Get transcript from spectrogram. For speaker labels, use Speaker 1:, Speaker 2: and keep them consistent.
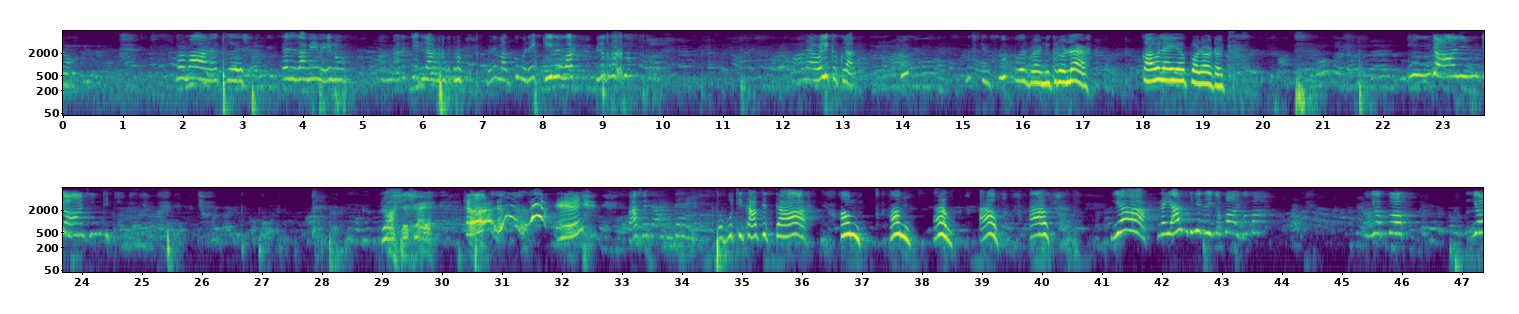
Speaker 1: வேணும். எனக்கு எல்லாமே வேணும். நடக்கிடலாம் நடக்கணும் மக்கு முறை கீழே தான் விழுக்கணும் அதை சூப்பர் நிற்கிறோம்ல கவலையே படாட்டாச்சு இந்தா, இந்தா, இந்தி. ராட்சசே. ராட்சசே. இப்ப பூச்சி சாப்பிட்டுட்டா ஆம் ஆம் ஆம் ஆவ் ஆவ் யா நான் யார் பிடிக்கிறது ஐயப்பா ஐயப்பா ஐயப்பா யா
